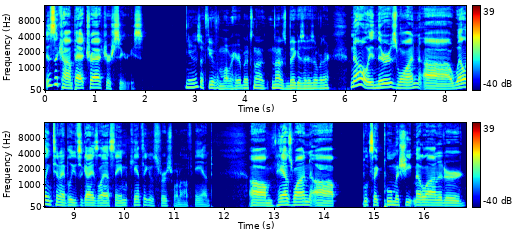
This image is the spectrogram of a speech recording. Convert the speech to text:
This is a compact tractor series. Yeah, there's a few of them over here, but it's not not as big as it is over there. No, and there's one. Uh, Wellington, I believe, is the guy's last name. Can't think of his first one offhand. Um, has one. Uh, looks like Puma sheet metal on it or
